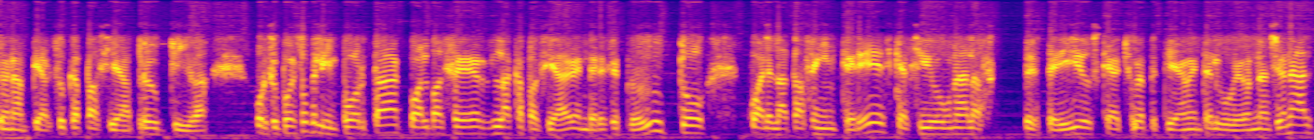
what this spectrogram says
en ampliar su capacidad productiva. Por supuesto que le importa cuál va a ser la capacidad de vender ese producto, cuál es la tasa de interés, que ha sido una de las despedidos que ha hecho repetidamente el gobierno nacional,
